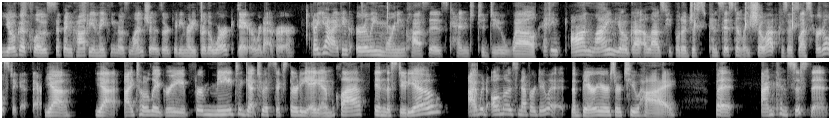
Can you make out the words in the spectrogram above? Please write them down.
yoga clothes sipping coffee and making those lunches or getting ready for the work day or whatever but yeah, I think early morning classes tend to do well. I think online yoga allows people to just consistently show up because there's less hurdles to get there. Yeah. Yeah, I totally agree. For me to get to a 6:30 a.m. class in the studio, I would almost never do it. The barriers are too high. But I'm consistent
